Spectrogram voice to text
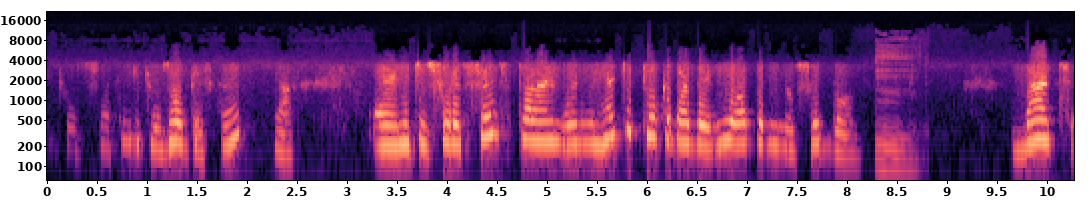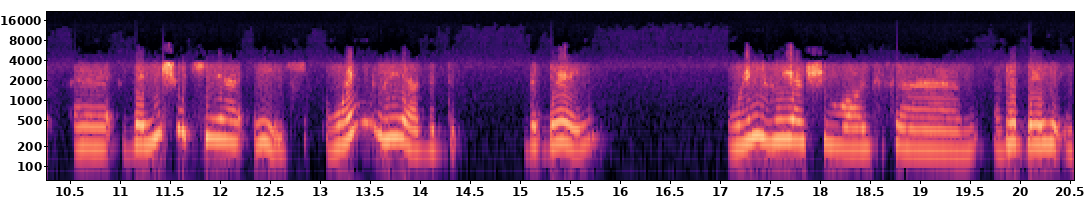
it was, I think it was August, eh? Yeah. And it was for the first time when we had to talk about the reopening of football. Mm. But uh, the issue here is when Ria, the, the day when Ria, she was, um, that day,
